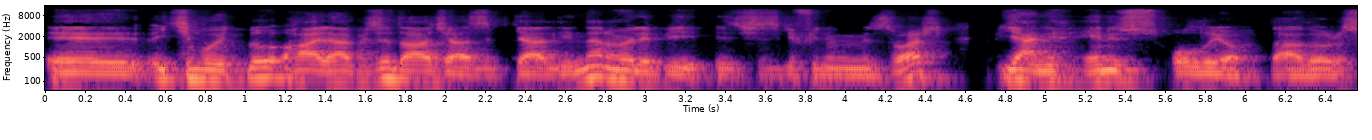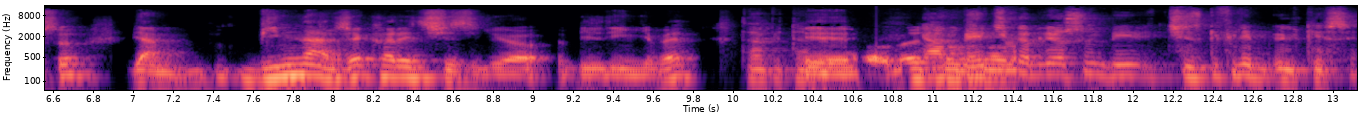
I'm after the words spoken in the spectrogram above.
e, iki boyutlu hala bize daha cazip geldiğinden öyle bir çizgi filmimiz var. Yani henüz oluyor daha doğrusu. Yani binlerce kare çiziliyor bildiğin gibi. Tabii tabii. Ee, yani Belçika zor... biliyorsun bir çizgi film ülkesi.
